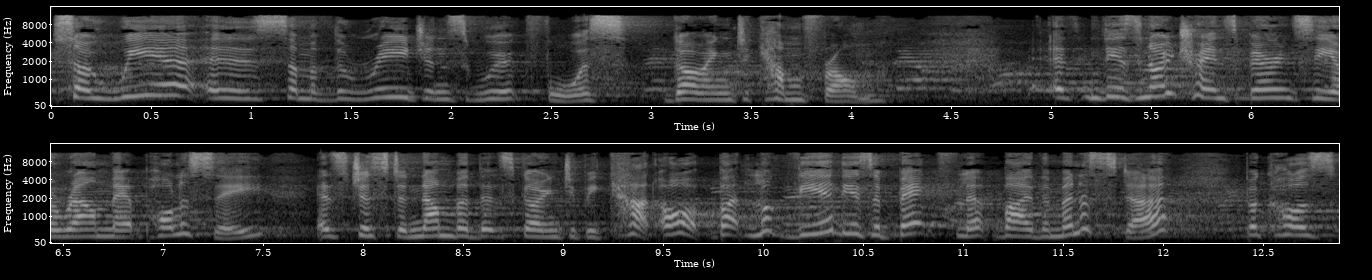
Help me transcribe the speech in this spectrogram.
So, where is some of the region's workforce going to come from? Uh, there's no transparency around that policy. It's just a number that's going to be cut. Oh, but look there, there's a backflip by the minister because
